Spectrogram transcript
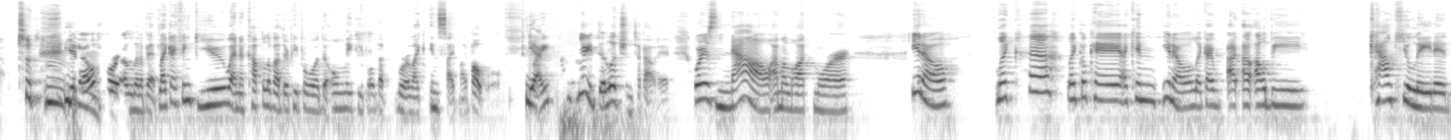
out you know Mhm. for a little bit like i think you and a couple of other people were the only people that were like inside my bubble yeah right? I'm very diligent about it. Whereas now I'm a lot more, you know, like, eh, like okay, I can, you know, like I, I I'll be calculated.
